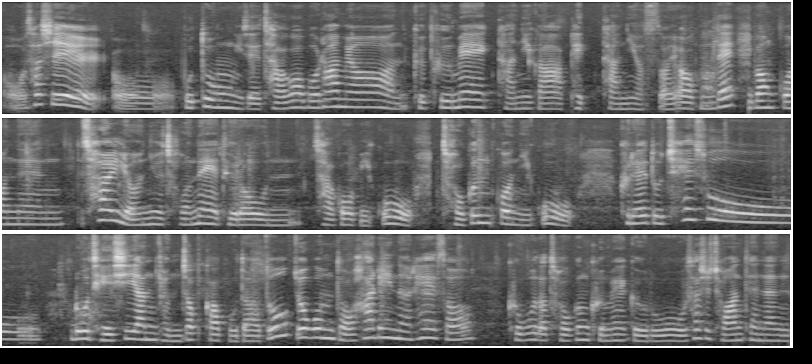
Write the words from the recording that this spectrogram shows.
어, 사실 어, 보통 이제 작업을 하면 그 금액 단위가 100 단위였어요. 근데 이번 건은 설 연휴 전에 들어온 작업이고 적은 건이고 그래도 최소로 제시한 견적가보다도 조금 더 할인을 해서 그보다 적은 금액으로 사실 저한테는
